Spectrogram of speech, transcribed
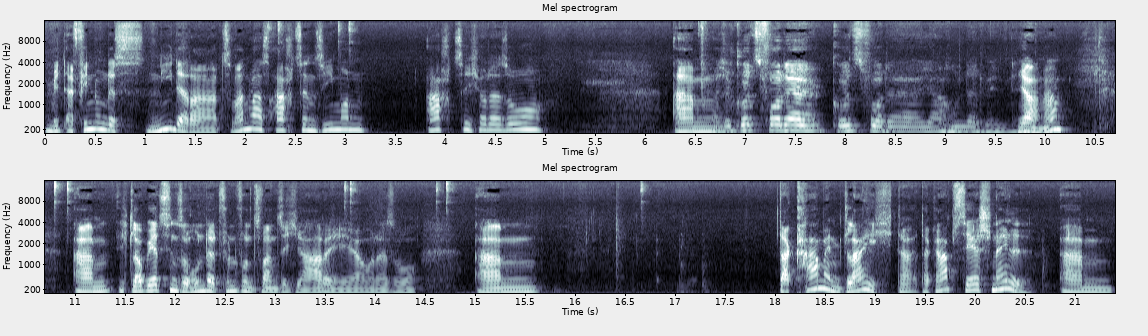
mit Erfindung des Niederrads, wann war es? 1887 oder so? Ähm, Also kurz vor der, kurz vor der Jahrhundertwende. ja, ne? Ähm, ich glaube, jetzt sind so 125 Jahre her oder so. Ähm, da kamen gleich, da, da gab es sehr schnell ähm,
